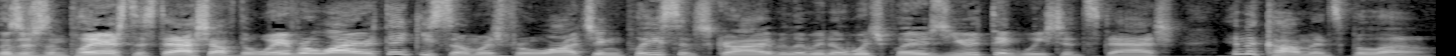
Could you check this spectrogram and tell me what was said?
Those are some players to stash off the waiver wire. Thank you so much for watching. Please subscribe and let me know which players you think we should stash in the comments below.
